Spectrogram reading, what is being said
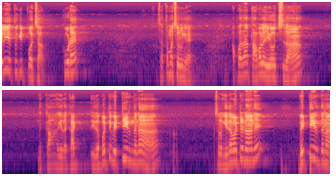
எலியை தூக்கிட்டு போச்சான். கூட சத்தமாக சொல்லுங்க. அப்போ தான் தவளை யோசிச்சு தான் இந்த கா இதை கட் இதை மட்டும் வெட்டியிருந்தேன்னா சொல்லுங்கள் இதை மட்டும் நான் வெட்டி இருந்தேன்னா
